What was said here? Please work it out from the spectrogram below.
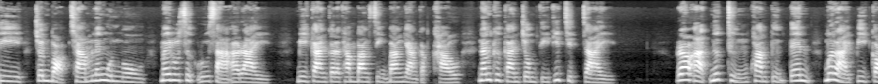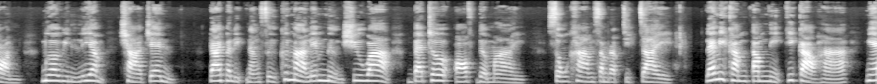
ตีจนบอบช้ำและงุนงง ไม่รู้สึกรู้สาอะไร มีการกระทำบางสิ่งบางอย่างกับเขา นั่นคือการโจมตีที่จิตใจ เราอาจนึกถึงความตื่นเต้นเมื่อหลายปีก่อน เมื่อวินเลียม ชาเจน ได้ผลิตหนังสือขึ้นมาเล่มหนึ่งชื่อว่า Battle of the Mind สงครามสำหรับจิตใจ และมีคำตำหนิที่กล่าวหา แง่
